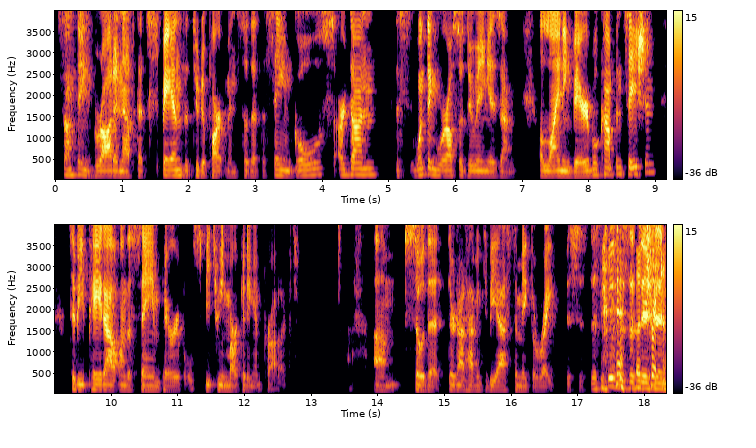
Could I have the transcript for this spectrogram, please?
something broad enough that spans the two departments so that the same goals are done this one thing we're also doing is um, aligning variable compensation to be paid out on the same variables between marketing and product. Um, so that they're not having to be asked to make the right business this business decision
